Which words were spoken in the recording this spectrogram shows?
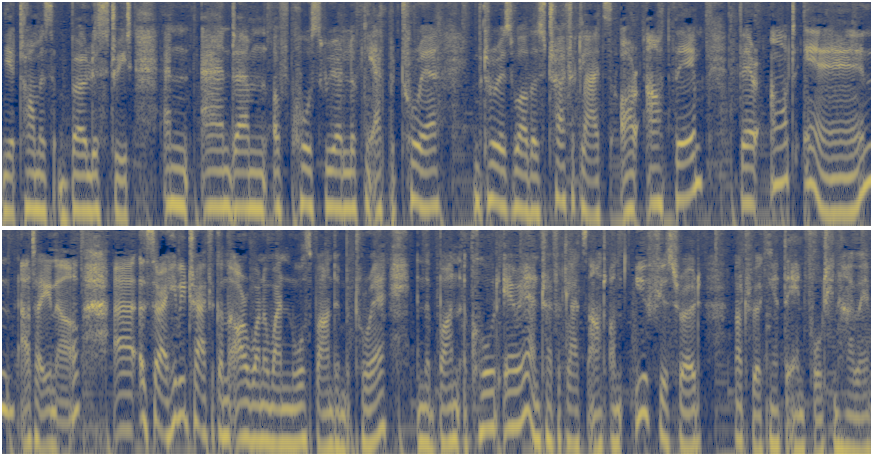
near Thomas Bowler Street. And, and um, of course, we are looking at Pretoria. In Pretoria as well, those traffic lights are out there. They're out in, I'll tell you now. Uh, sorry, heavy traffic on the R101 northbound in Pretoria in the Bun Accord area and traffic lights out on Euphus Road, not working at the N14 highway.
